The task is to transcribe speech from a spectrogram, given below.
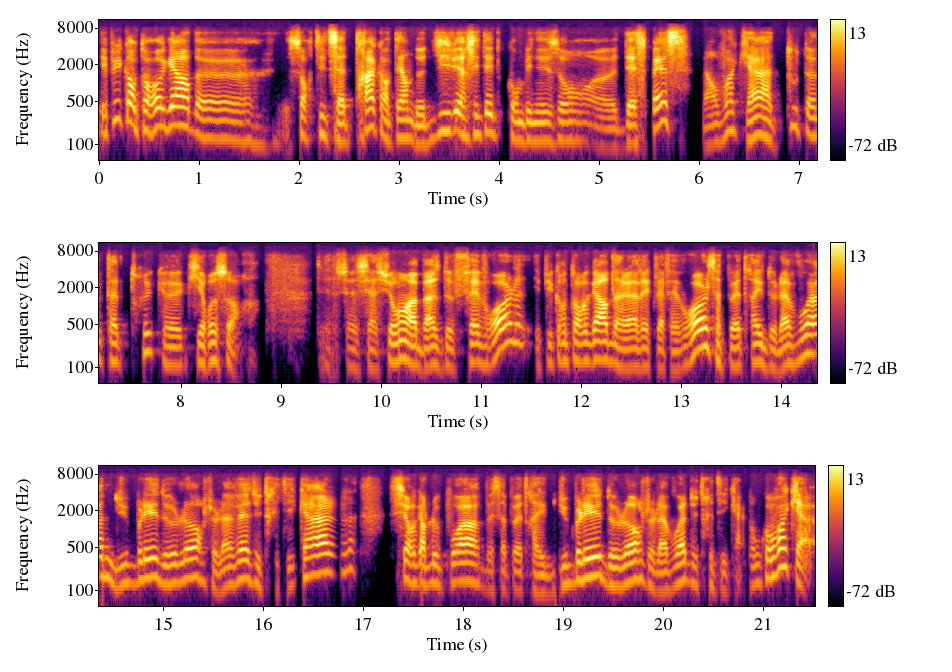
Et puis, quand on regarde euh, sortie de cette traque en termes de diversité de combinaisons euh, d'espèces, ben, on voit qu'il y a tout un tas de trucs euh, qui ressortent. Des associations à base de févrole. Et puis, quand on regarde avec la févrole, ça peut être avec de l'avoine, du blé, de l'orge, de l'avesse, du triticale. Si on regarde le poids, ben, ça peut être avec du blé, de l'orge, de l'avoine, du triticale. Donc, on voit qu'il y a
